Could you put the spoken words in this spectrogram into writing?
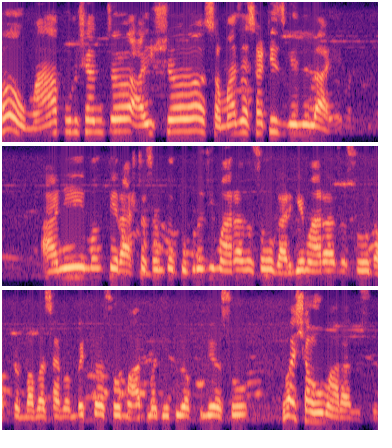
हो महापुरुषांचं आयुष्य समाजासाठीच गेलेलं आहे. आणि मग ते राष्ट्रसंत तुकडोजी महाराज असो गाडगे महाराज असो डॉक्टर बाबासाहेब आंबेडकर असो महात्मा ज्योतिबा फुले असो किंवा शाहू महाराज असो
